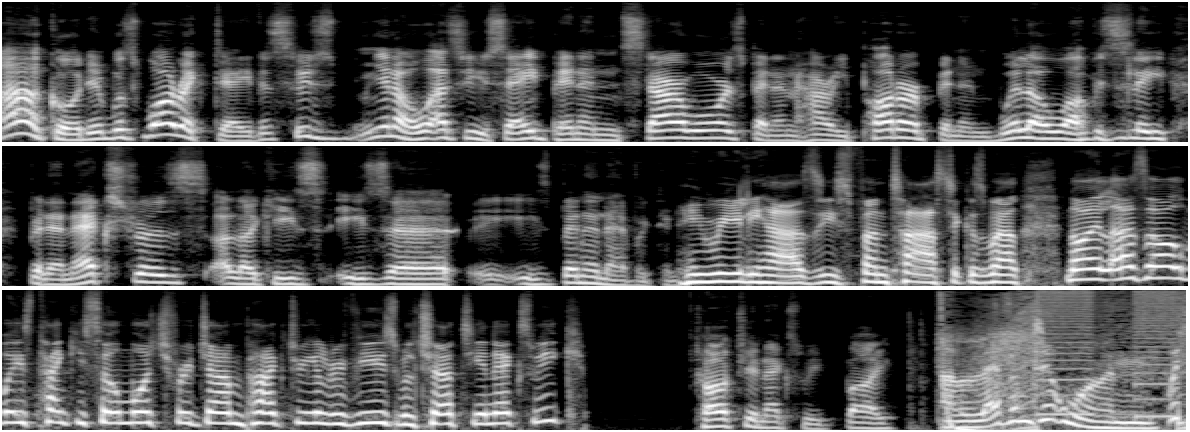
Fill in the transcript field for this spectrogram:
Ah, good. It was Warwick Davis, who's, you know, as you say, been in Star Wars, been in Harry Potter, been in Willow, obviously, been in extras. Uh, Like he's he's uh he's been in everything. He really has. He's fantastic as well. Niall, as always, thank you so much for jam packed real reviews. We'll chat to you next week. Talk to you next week. Bye. 11 to 1 with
